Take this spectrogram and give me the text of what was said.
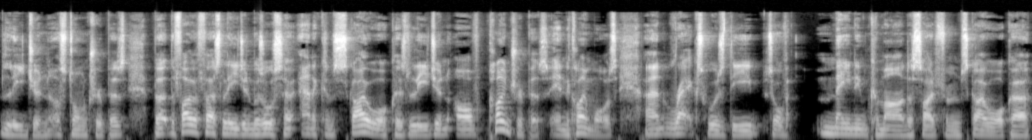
legion of stormtroopers, but the 501st Legion was also Anakin Skywalker's legion of clone troopers in the Clone Wars, and Rex was the sort of main in command aside from Skywalker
